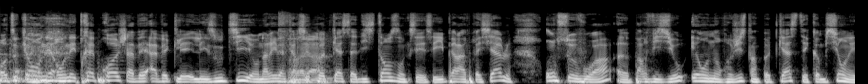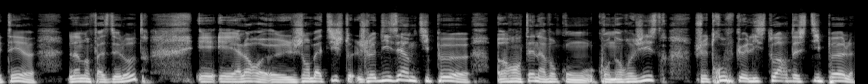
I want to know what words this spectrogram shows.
En tout cas, on est on est très proche avec avec les, les outils. Et on arrive à faire ce podcast à distance, donc c'est c'est hyper appréciable. On se voit par visio et on enregistre un podcast et comme si on était l'un en face de l'autre. Et, et alors Jean-Baptiste, je le disais un petit peu hors antenne avant qu'on qu'on enregistre. Je trouve que l'histoire de Steeple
